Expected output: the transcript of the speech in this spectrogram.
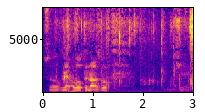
So yeah, I'll open that as well. Okay.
